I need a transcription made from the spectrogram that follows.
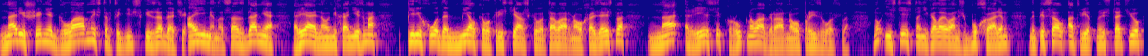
на решение главной стратегической задачи, а именно создание реального механизма перехода мелкого крестьянского товарного хозяйства на рельсы крупного аграрного производства. Ну, естественно, Николай Иванович Бухарин написал ответную статью,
